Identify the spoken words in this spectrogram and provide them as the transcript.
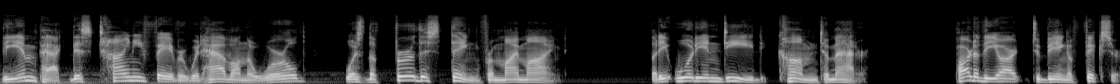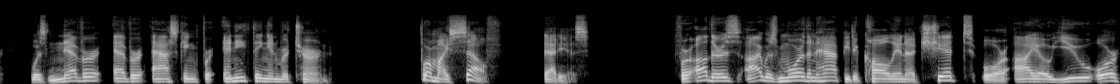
The impact this tiny favor would have on the world was the furthest thing from my mind. But it would indeed come to matter. Part of the art to being a fixer was never, ever asking for anything in return. For myself, that is. For others, I was more than happy to call in a chit or IOU or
